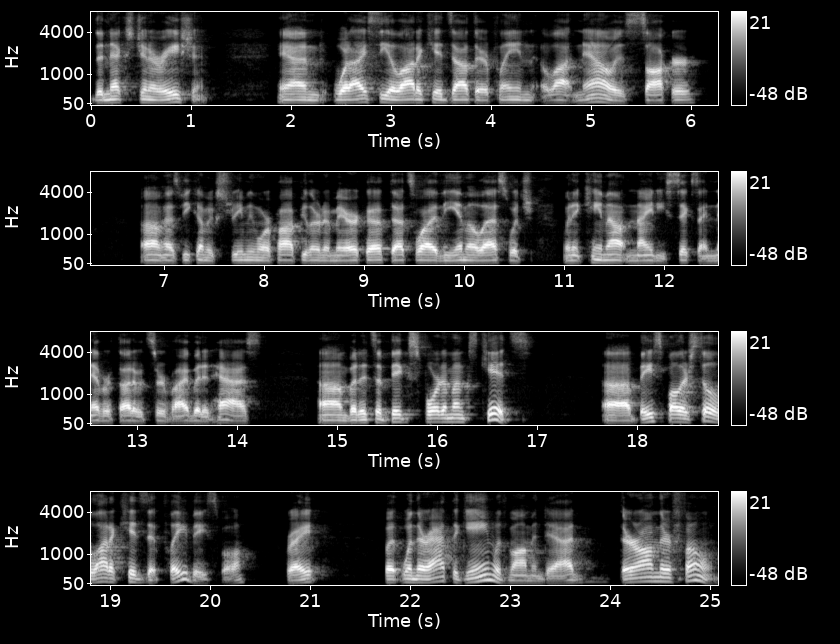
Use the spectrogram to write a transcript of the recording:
the next generation. And what I see a lot of kids out there playing a lot now is soccer, um, has become extremely more popular in America. That's why the MLS, which when it came out in 96, I never thought it would survive, but it has. Um, but it's a big sport amongst kids. Uh, baseball, there's still a lot of kids that play baseball, right? But when they're at the game with mom and dad, they're on their phone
